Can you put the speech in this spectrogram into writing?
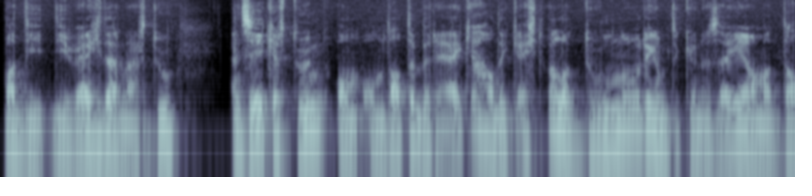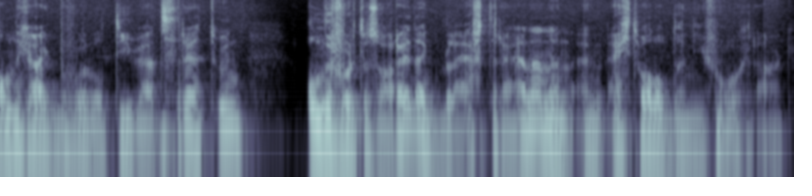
Maar die, die weg daar naartoe. En zeker toen, om, om dat te bereiken, had ik echt wel het doel nodig om te kunnen zeggen, ja, maar dan ga ik bijvoorbeeld die wedstrijd doen, om ervoor te zorgen dat ik blijf trainen en, en echt wel op dat niveau geraak.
